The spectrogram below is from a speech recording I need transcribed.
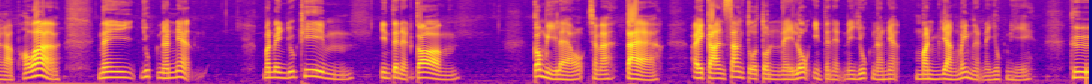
นะครับ เพราะว่าในยุคนั้นเนี่ยมันเป็นยุคที่อินเทอร์เน็ตก็ก็มีแล้วใช่ไหมแต่ไอการสร้างตัวตนในโลกอินเทอร์เน็ตในยุคนั้นเนี่ยมันยังไม่เหมือนในยุคนี้ คือ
